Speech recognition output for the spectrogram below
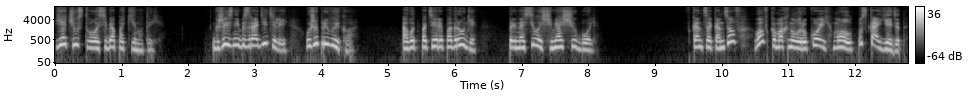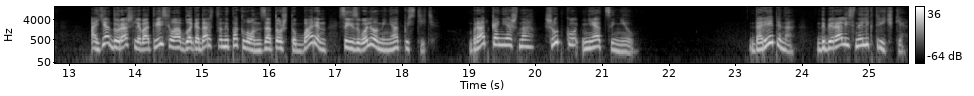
я чувствовала себя покинутой. К жизни без родителей уже привыкла. А вот потеря подруги приносила щемящую боль. В конце концов, Вовка махнул рукой, мол, пускай едет — а я дурашливо отвесила благодарственный поклон за то, что барин соизволил меня отпустить. Брат, конечно, шутку не оценил. До Репина добирались на электричке.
